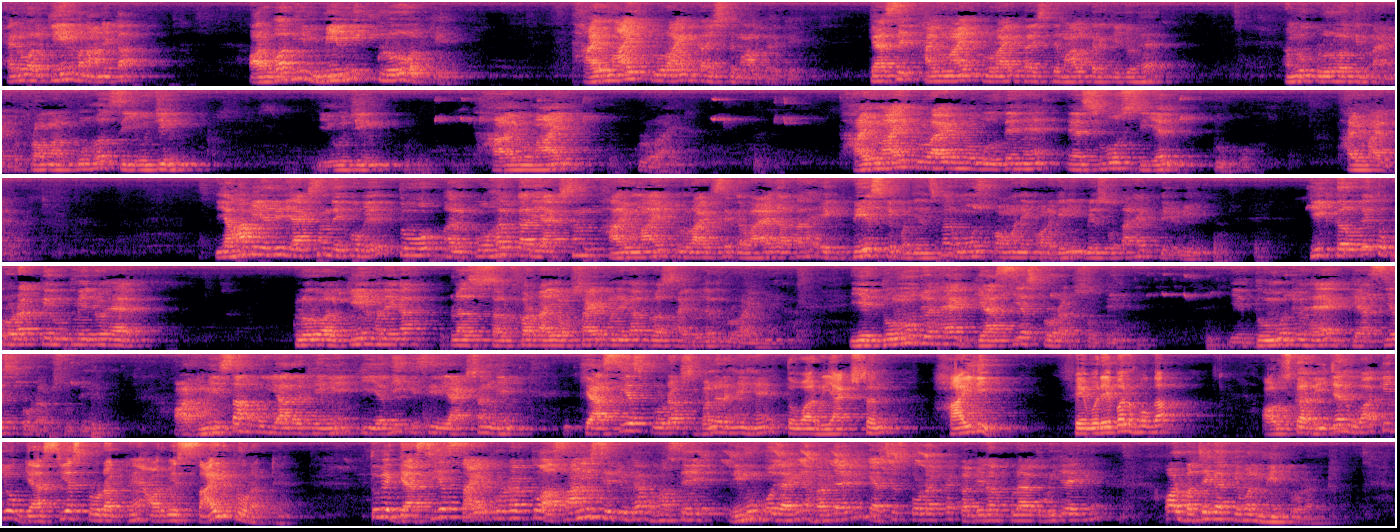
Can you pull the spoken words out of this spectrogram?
हेलो अल्केन बनाने का और वह भी mainly chloro alkane thionyl chloride का इस्तेमाल करके। कैसे थायोनाइल क्लोराइड का इस्तेमाल करके जो है, हम लोग क्लोरो अल्केन बनाएँगे। तो फ्रॉम अल्कोहल से using using thionyl chloride thionyl chloride हम लोग बोलते हैं एसओसीएल टू को थायोनाइल क्लोराइड यहाँ भी यदि रिएक्शन देखोगे तो अल्कोहल का रिएक्शन थायोनाइल क्लोराइड से करवाया जाता है। एक बेस के प्रेजेंस में मोस्ट कॉमन एक ऑर्गेनिक बेस होता है पिरिडीन हीट करोगे तो प्रोडक्ट के रूप में जो है क्लोरोअल्केन बनेगा प्लस सल्फ़र डाइऑक्साइड बनेगा प्लस हाइड्रोजन क्लोराइड बनेगा। ये दोनों जो है गैसियस प्रोडक्ट्स होते हैं। ये दोनों जो है गैसियस प्रोडक्ट्स होते हैं। और हमेशा हम लोग याद रखेंगे कि यदि किसी रिएक्शन में गैसियस प्रोडक्ट्स बन रहे हैं तो वह रिएक्शन हाईली फेवरेबल होगा। और उसका रीजन हुआ कि जो गैसियस प्रोडक्ट हैं और वे साइड प्रोडक्ट हैं तो वे गैसियस साइड प्रोडक्ट तो आसानी से जो है वहाँ से रिमूव हो जाएँगे, हट जाएँगे। गैसियस प्रोडक्ट है कंटेनर खुला है तो उड़ जाएँगे। और बचेगा केवल मेन प्रोडक्ट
